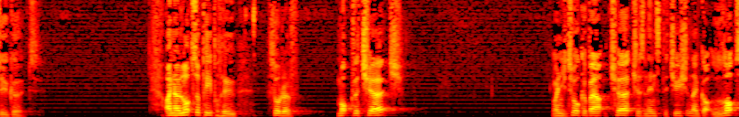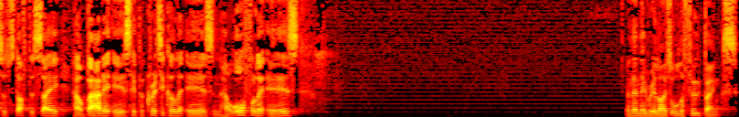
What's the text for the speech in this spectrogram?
do good. I know lots of people who sort of mock the church. When you talk about church as an institution, they've got lots of stuff to say how bad it is, hypocritical it is, and how awful it is. And then they realize all the food banks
